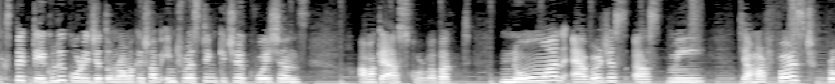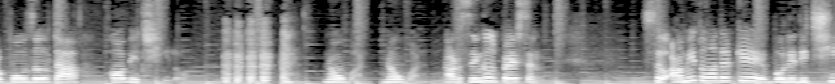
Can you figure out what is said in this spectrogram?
এক্সপেক্ট এগুলো করি যে তোমরা আমাকে সব ইন্টারেস্টিং কিছু কোয়েশনস আমাকে আস করবা। But no one ever just ask me যে আমার ফার্স্ট প্রপোজালটা কবে ছিল। No one no one not a single person so আমি তোমাদেরকে বলে দিচ্ছি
